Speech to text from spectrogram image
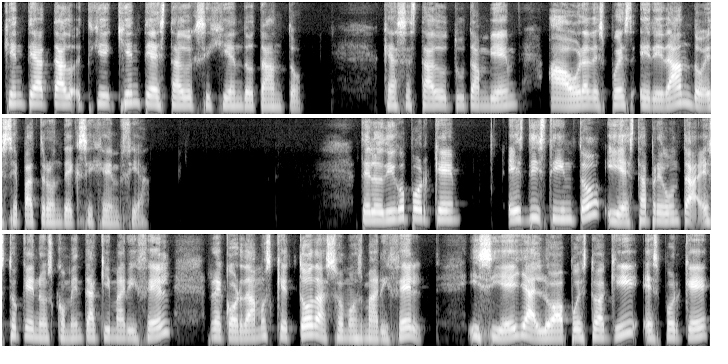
¿Quién te ha, quién te ha estado exigiendo tanto? Que has estado tú también ahora después heredando ese patrón de exigencia. Te lo digo porque es distinto y esta pregunta, esto que nos comenta aquí Maricel, recordamos que todas somos Maricel y si ella lo ha puesto aquí es porque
